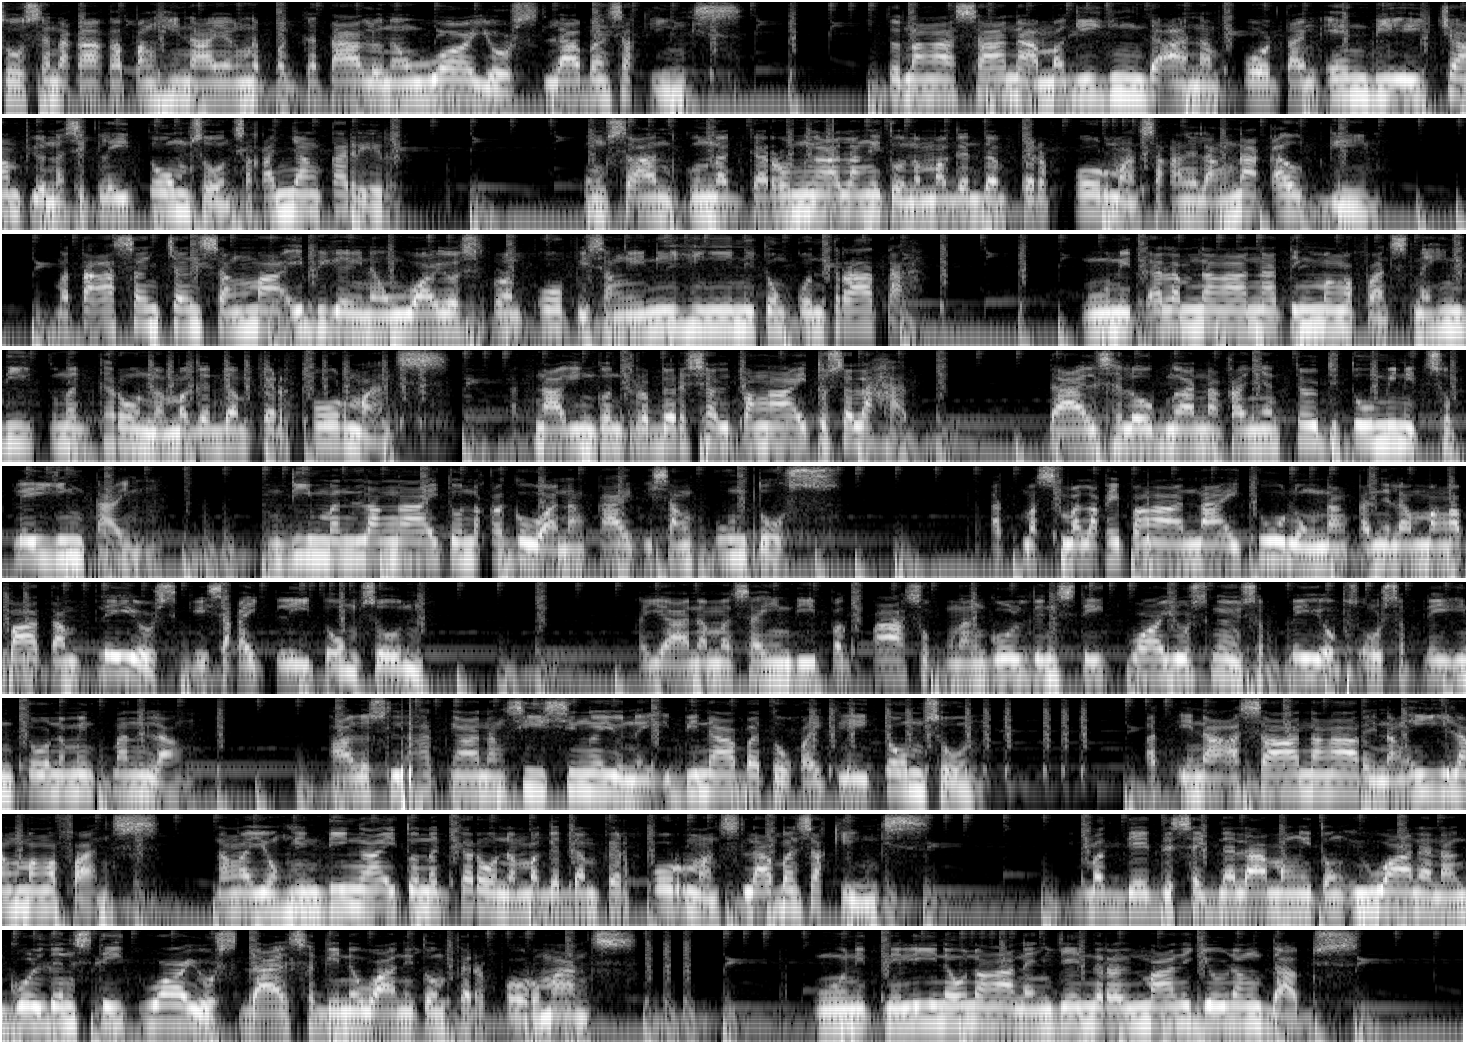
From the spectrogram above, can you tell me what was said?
So sa nakakapanghinayang na pagkatalo ng Warriors laban sa Kings, ito na nga sana magiging daan ng 4-time NBA champion na si Klay Thompson sa kanyang karir. Kung saan kung nagkaroon nga lang ito ng magandang performance sa kanilang knockout game mataas ang chance ang maibigay ng Warriors front office ang inihingi nitong kontrata. Ngunit alam na nga nating mga fans na hindi ito nagkaroon ng magandang performance. At naging controversial pa nga ito sa lahat dahil sa loob nga ng kanyang 32 minutes of playing time hindi man lang nga ito nakagawa ng kahit isang puntos at mas malaki pa nga naitulong ng kanilang mga batang players kaysa kay Klay Thompson. Kaya naman sa hindi pagpasok ng Golden State Warriors ngayon sa playoffs o sa play-in tournament man lang, halos lahat nga ng sisi ngayon ay ibinabato kay Klay Thompson. At inaasahan na nga rin ng iilang mga fans na ngayong hindi nga ito nagkaroon ng magandang performance laban sa Kings, magde-decide na lamang itong iwanan ng Golden State Warriors dahil sa ginawa nitong performance. Ngunit nilinaw na nga ng general manager ng Dubs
